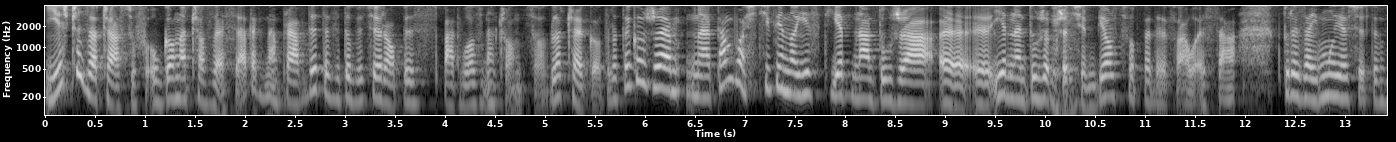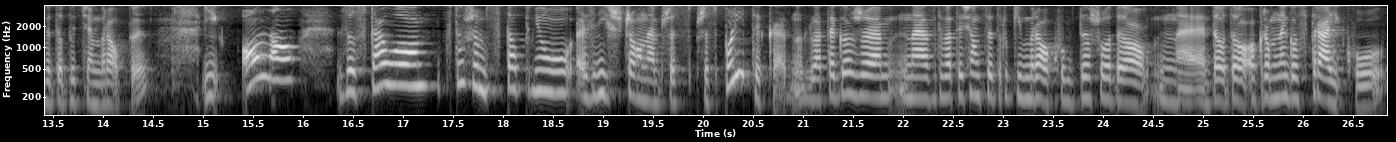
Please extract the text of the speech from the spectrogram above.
jeszcze za czasów Ugona Chaveza, tak naprawdę te wydobycie ropy spadło znacząco. Dlaczego? Dlatego, że e, tam właściwie no, jest jedna duża, e, e, jedno duże mhm. przedsiębiorstwo, PDV SA, które zajmuje się tym wydobyciem ropy i ono zostało w dużym stopniu zniszczone przez, przez politykę, no, dlatego że w 2002 roku doszło do, do, do ogromnego strajku,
